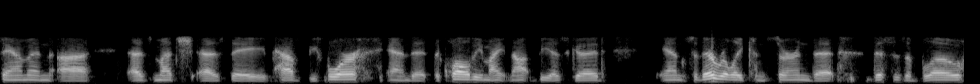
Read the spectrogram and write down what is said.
salmon uh, as much as they have before, and that the quality might not be as good. And so they're really concerned that this is a blow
